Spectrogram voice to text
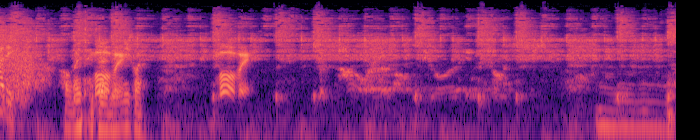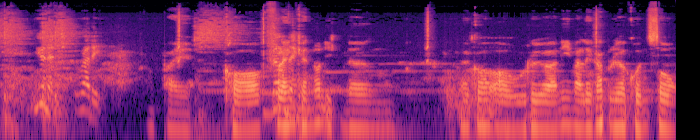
ready. เอาไว้แทนๆนี้ก่อน Moving. อืม Unit ready. ไปขอแฟลงแคนนอนอีกหนึ่ง แล้วก็เอาเรือนี่มาเลยครับ เรือขนส่ง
